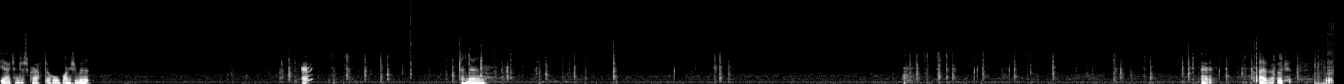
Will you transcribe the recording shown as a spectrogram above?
yeah I can just craft a whole bunch of it. And then Alright. I don't know, okay. But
